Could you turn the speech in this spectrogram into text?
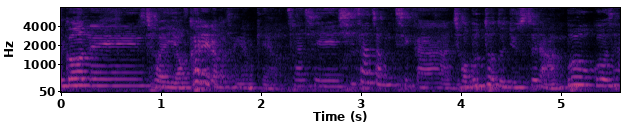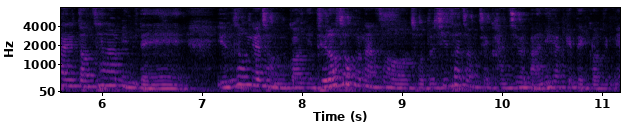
그거는 저의 역할이라고 생각해요. 사실 시사 정치가 저부터도 뉴스를 안 보고 살던 사람인데 윤석열 정권이 들어서고 나서 저도 시사 정치에 관심을 많이 갖게 됐거든요.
